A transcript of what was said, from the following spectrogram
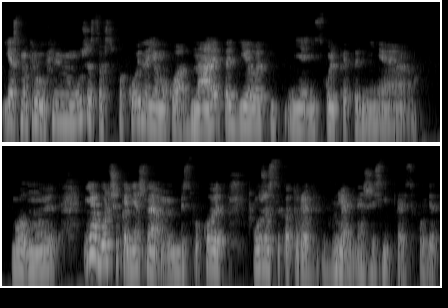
я смотрю фильмы ужасов спокойно, я могу одна это делать. Меня нисколько это не волнует. Меня больше, конечно, беспокоят ужасы, которые в реальной жизни происходят.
